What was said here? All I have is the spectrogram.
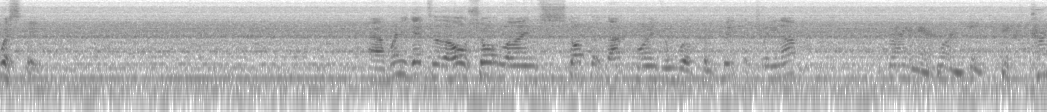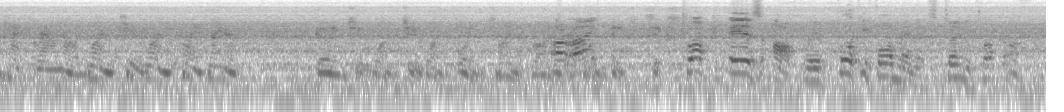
whiskey. And when you get to the whole short line, stop at that point and we'll complete the cleanup. Ryanair 186, contact ground on 121.90. Going to 121.9 Ryanair All right. 186. Clock is off. We have 44 minutes. Turn your clock off.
